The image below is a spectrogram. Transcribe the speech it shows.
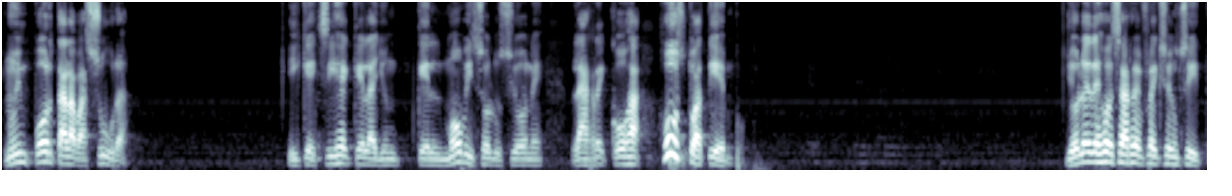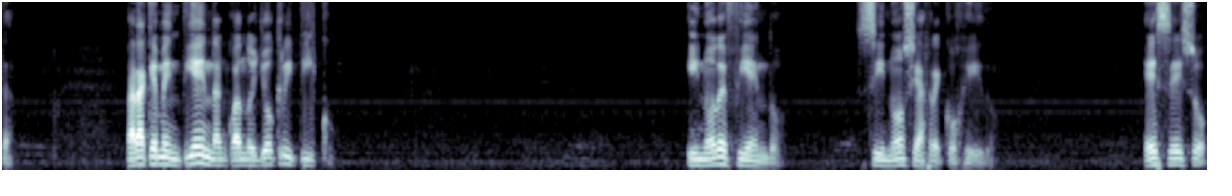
no importa la basura, y que exige que el, que el móvil solucione la recoja justo a tiempo. Yo le dejo esa reflexioncita para que me entiendan cuando yo critico y no defiendo si no se ha recogido. Es eso,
